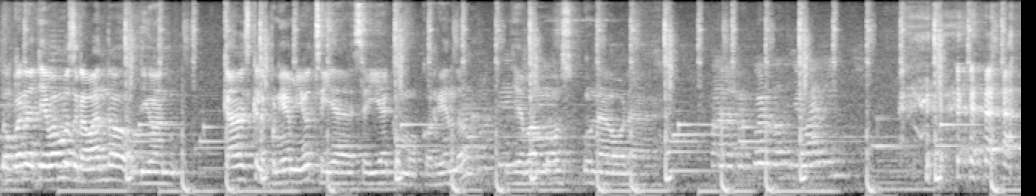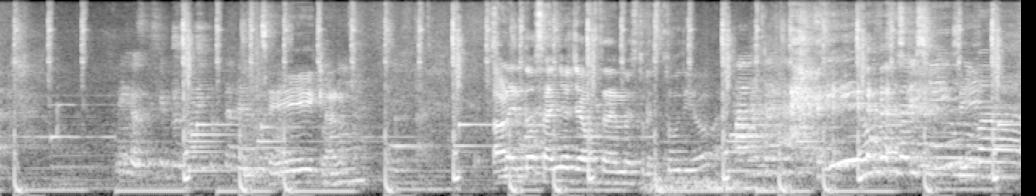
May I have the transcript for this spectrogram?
no bueno, llevamos grabando, digo, cada vez que le ponía mute seguía, seguía como corriendo. Llevamos una hora. Para el recuerdo, Giovanni. Digo, es que siempre es bonito tenerlo. Sí, claro. Ahora en dos años ya vamos a tener nuestro estudio. Ah, sí, sí, uno va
